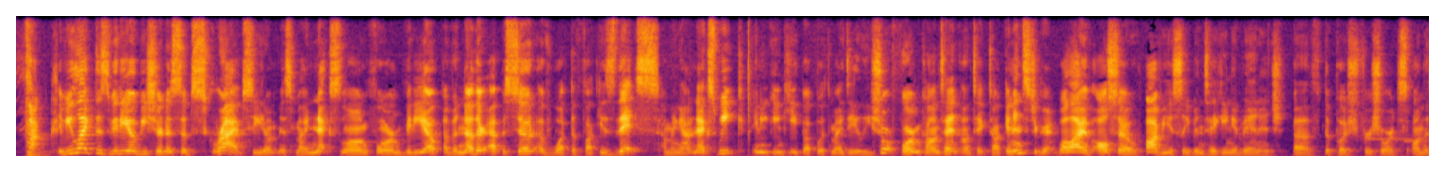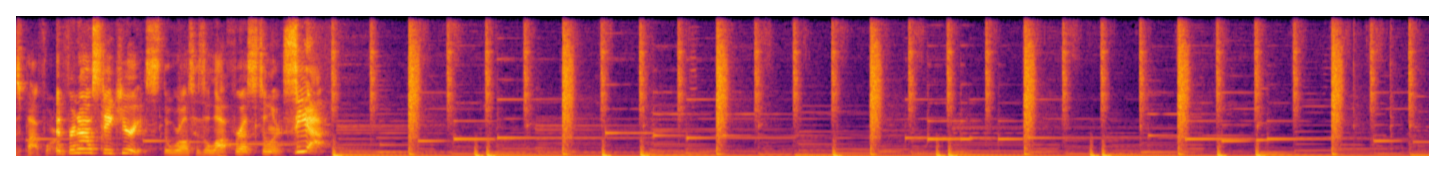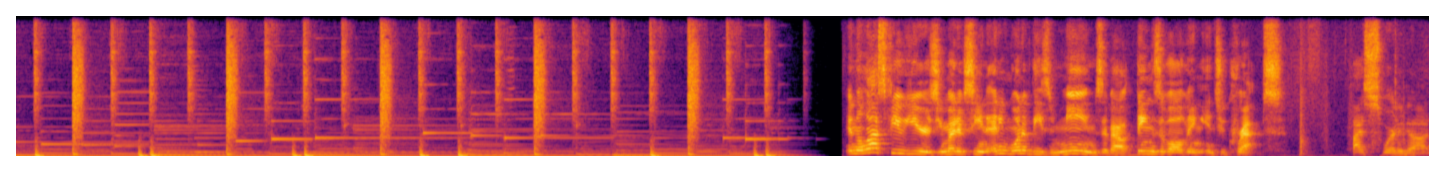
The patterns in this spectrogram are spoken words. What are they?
Fuck! If you like this video, be sure to subscribe so you don't miss my next long form video of another episode of What the Fuck Is This? coming out next week. And you can keep up with my daily short form content on TikTok and Instagram, while I have also obviously been taking advantage of the push for shorts on this platform. And for now, stay curious. The world has a lot for us to learn. See ya! In the last few years, you might have seen any one of these memes about things evolving into crabs. I swear to God.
